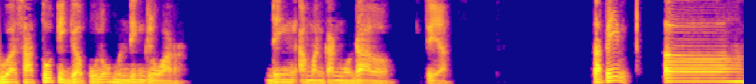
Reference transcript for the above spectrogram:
2130 mending keluar. Mending amankan modal gitu ya. Tapi uh,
